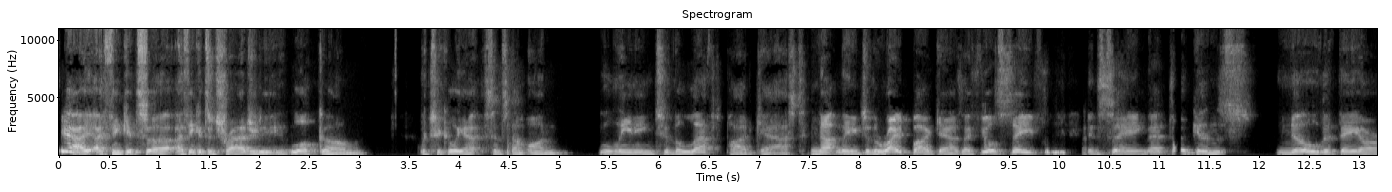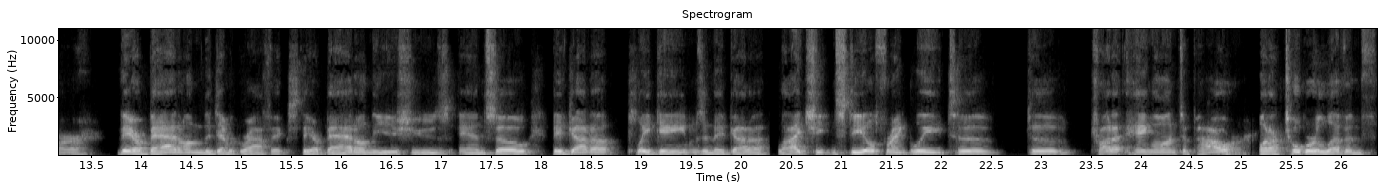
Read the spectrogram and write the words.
Yeah, I, I think it's a, I think it's a tragedy. Look, um, particularly since I'm on leaning to the left podcast, not leaning to the right podcast, I feel safe in saying that Republicans know that they are they are bad on the demographics they are bad on the issues and so they've got to play games and they've got to lie cheat and steal frankly to to try to hang on to power. On october 11th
